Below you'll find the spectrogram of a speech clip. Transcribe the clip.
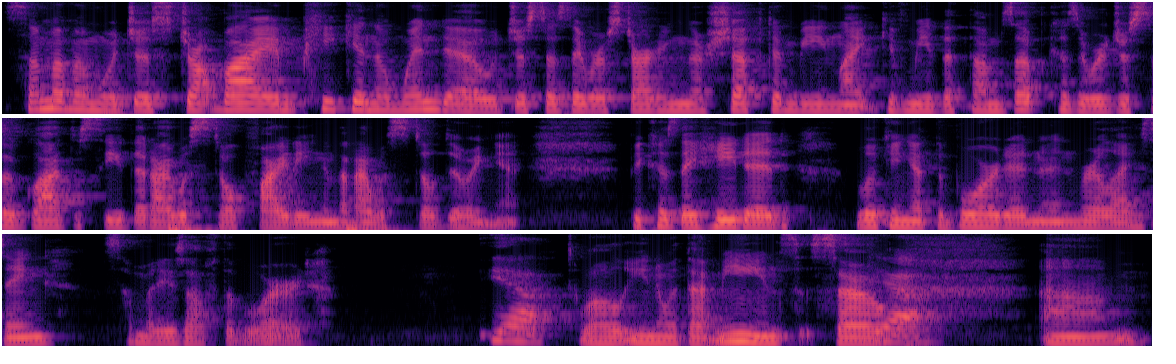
some of them would just drop by and peek in the window just as they were starting their shift and being like give me the thumbs up because they were just so glad to see that i was still fighting and that i was still doing it because they hated looking at the board and then realizing somebody's off the board Yeah. well you know what that means so Yeah. um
